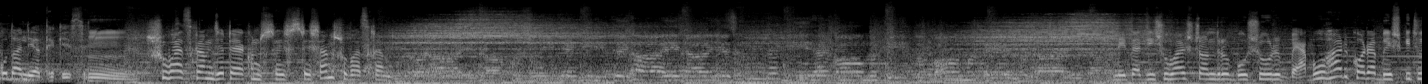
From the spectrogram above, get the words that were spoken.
কোদালিয়া থেকে এসেছি। সুভাষগ্রাম যেটা এখন স্টেশন সুভাষগ্রাম। নেতাজি সুভাষচন্দ্র বসুর ব্যবহার করা বেশ কিছু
